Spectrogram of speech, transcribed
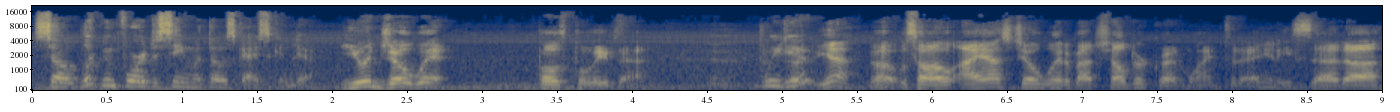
So looking forward to seeing what those guys can do. You and Joe Whitt both believe that. We do. Yeah. So I asked Joe Whitt about Sheldrick Redwine today, and he said uh,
